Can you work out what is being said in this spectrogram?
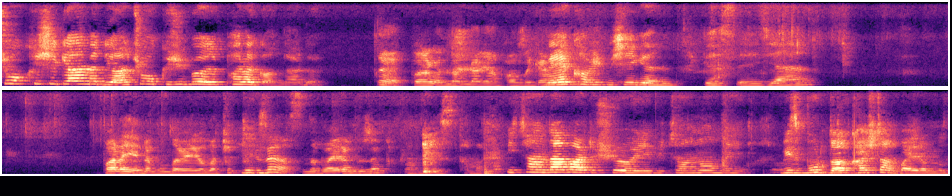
çok kişi gelmedi yani çok kişi böyle para gönderdi. Evet para gönderdiler yani fazla Ve gelmedi. komik bir şey gö- göstereceğim. Para yerine bunu da veriyorlar. Çok da güzel aslında. Bayram güzel kutlandı. Neyse tamam. Bir tane daha vardı şöyle bir tane onu da Biz burada kaç tane bayramımız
